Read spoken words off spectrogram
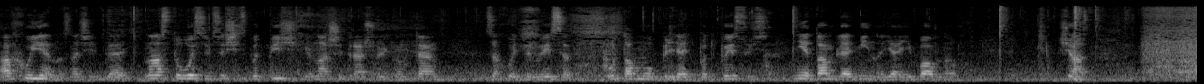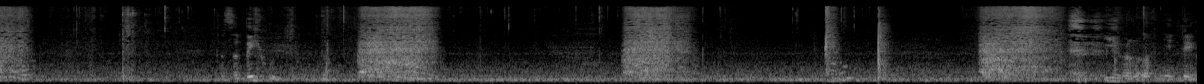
Охуєнно, значить, блядь, на 186 подписчиків наш трешовий контент. заходьте дивися, О, тому, блядь, підписуйся. Ні, там, блядь, міна, я їбав нахуй. Щас. Та забий хуй. Ігор огнітий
